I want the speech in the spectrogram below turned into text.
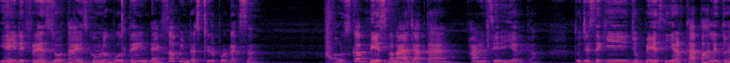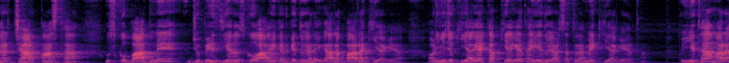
यही डिफरेंस जो होता है, इसको हम लोग बोलते हैं इंडेक्स ऑफ़ इंडस्ट्रियल प्रोडक्शन और उसका बेस बनाया जाता है फाइनेंशियल ईयर का। तो जैसे कि जो बेस ईयर था, पहले 2004-5 था उसको बाद में जो बेस ईयर है, उसको आगे करके 2011-12 किया गया। और ये जो किया गया, कब किया गया था? ये 2017 में किया गया था। तो ये था हमारा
